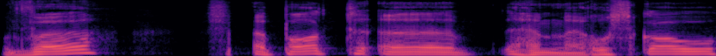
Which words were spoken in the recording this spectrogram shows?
v, pod uh, ruskou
